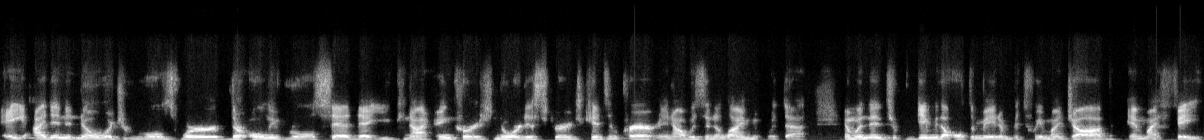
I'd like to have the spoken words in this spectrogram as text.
hey, I didn't know what your rules were. Their only rule said that you cannot encourage nor discourage kids in prayer. And I was in alignment with that. And when they gave me the ultimatum between my job and my faith,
